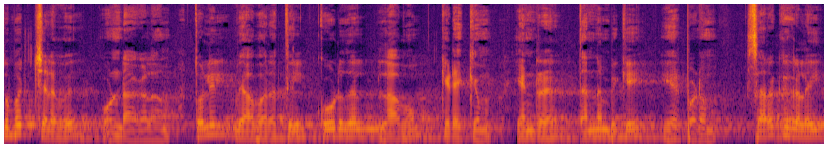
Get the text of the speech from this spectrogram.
சுப செலவு உண்டாகலாம். தொழில் வியாபாரத்தில் கூடுதல் லாபம் கிடைக்கும் என்ற தன்னம்பிக்கை ஏற்படும். சரக்குகளை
